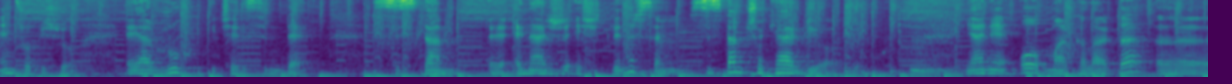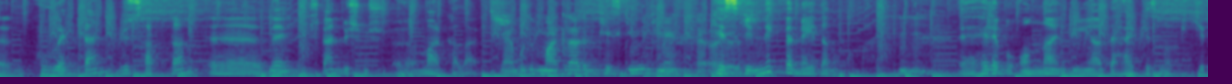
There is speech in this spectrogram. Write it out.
Entropi şu, eğer ruh içerisinde sistem, e, enerji eşitlenirse sistem çöker diyor Jung. Yani o markalarda e, kuvvetten, vüsattan e, ve güçten düşmüş e, markalardır. Yani burada markalarda bir keskinlik mi e? Keskinlik ve meydan okuma. E, hele bu online dünyada herkesin o fikir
